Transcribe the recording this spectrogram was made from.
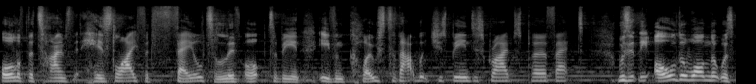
all of the times that his life had failed to live up to being even close to that which is being described as perfect? Was it the older one that was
